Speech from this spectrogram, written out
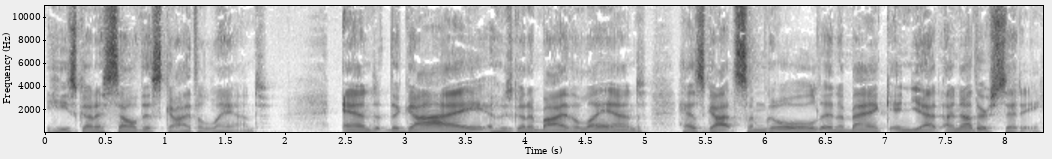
he's going to sell this guy the land. And the guy who's going to buy the land has got some gold in a bank in yet another city.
